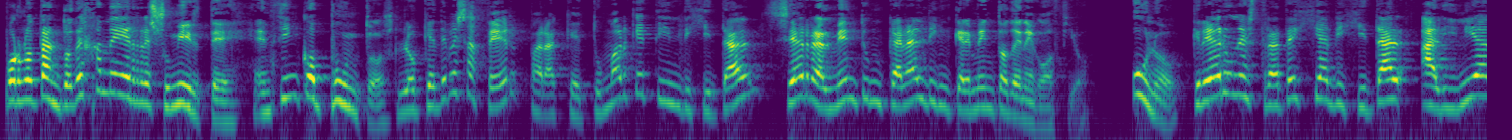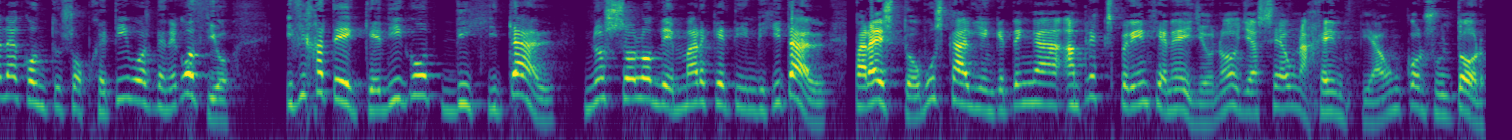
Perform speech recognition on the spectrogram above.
Por lo tanto, déjame resumirte en 5 puntos lo que debes hacer para que tu marketing digital sea realmente un canal de incremento de negocio. 1. Crear una estrategia digital alineada con tus objetivos de negocio. Y fíjate que digo digital, no solo de marketing digital. Para esto, busca a alguien que tenga amplia experiencia en ello, ¿no? Ya sea una agencia, un consultor,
